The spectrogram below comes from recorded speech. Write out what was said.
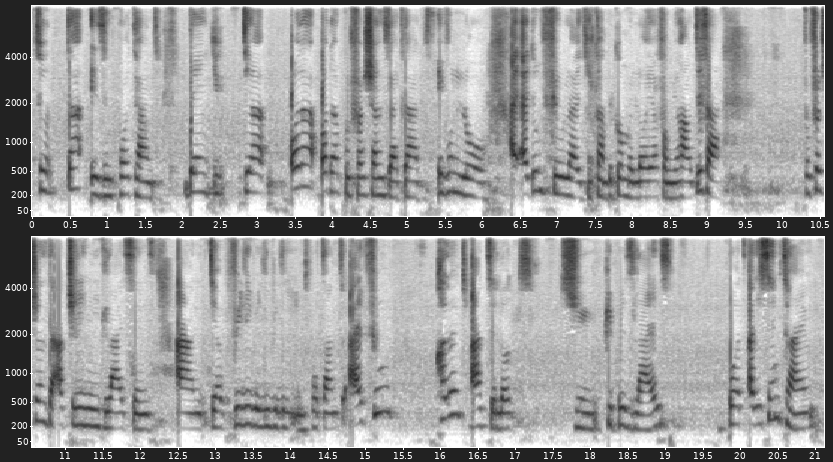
So that is important. Then you there are other other professions like that. Even law. I, I don't feel like you can become a lawyer from your house. These are professions that actually need license and they're really really really important. I feel college adds a lot to people's lives but at the same time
